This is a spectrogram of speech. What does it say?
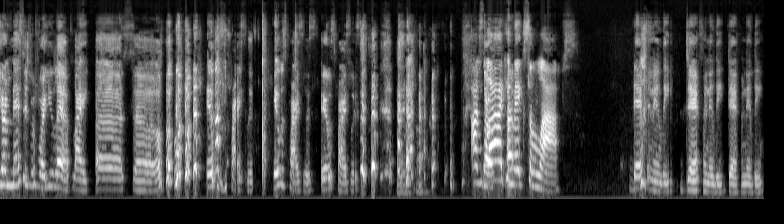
Your message before you left, like, uh, so it was priceless. It was priceless. It was priceless. I'm So, glad I can uh, make some laughs. definitely, definitely, definitely.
